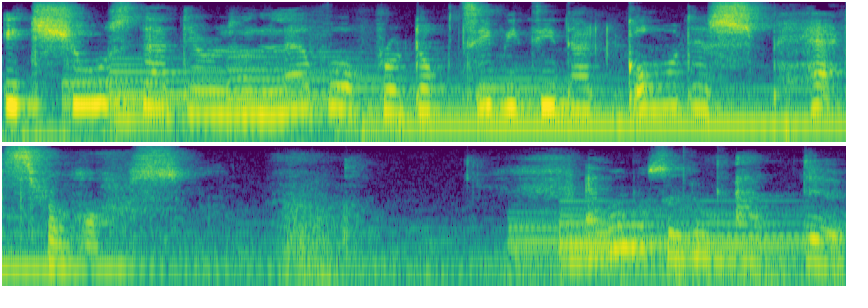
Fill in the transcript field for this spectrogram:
It shows that there is a level of productivity that God expects from us. To look at the,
